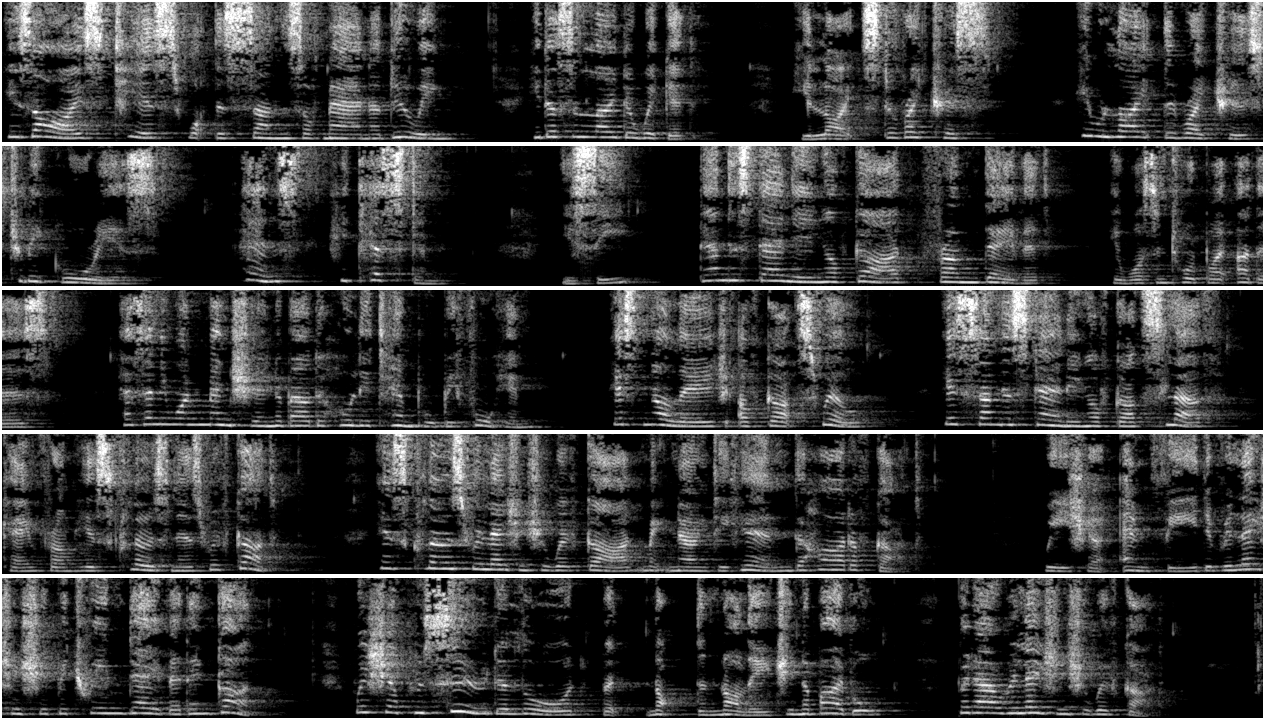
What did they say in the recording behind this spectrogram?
His eyes taste what the sons of man are doing. He doesn't like the wicked. He likes the righteous. He would like the righteous to be glorious. Hence, he tests them. You see, the understanding of God from David, he wasn't taught by others, has anyone mentioned about the holy temple before him? His knowledge of God's will, his understanding of God's love came from his closeness with God. His close relationship with God made known to him the heart of God. We shall envy the relationship between David and God. We shall pursue the Lord, but not the knowledge in the Bible, but our relationship with God.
